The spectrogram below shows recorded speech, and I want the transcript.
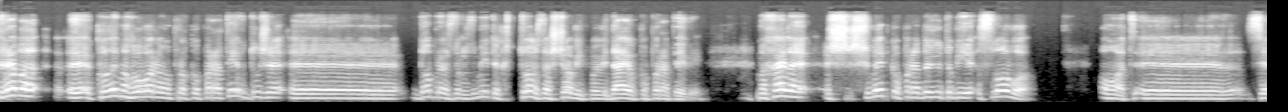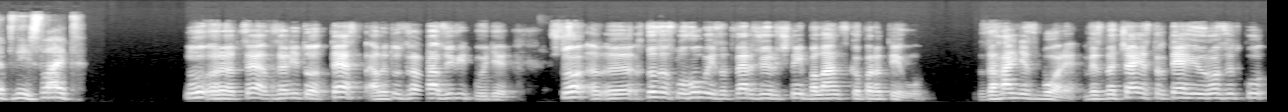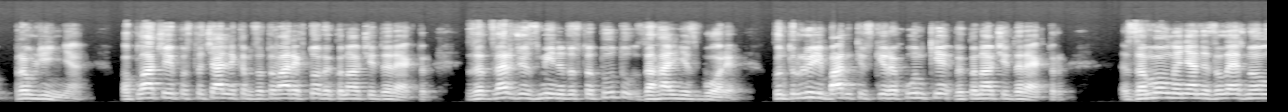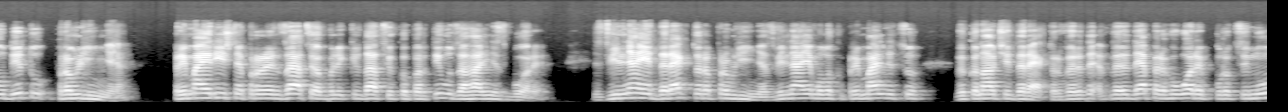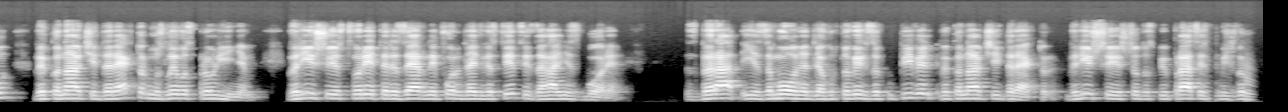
Треба, е, коли ми говоримо про кооператив, дуже е, добре зрозуміти, хто за що відповідає в кооперативі. Михайле, швидко передаю тобі слово. От, е, це твій слайд. Ну, це взагалі-то тест, але тут зразу відповіді. Що, хто заслуговує і затверджує річний баланс кооперативу? Загальні збори, визначає стратегію розвитку правління, оплачує постачальникам за товари, хто виконавчий директор, затверджує зміни до статуту, загальні збори, контролює банківські рахунки, виконавчий директор, замовлення незалежного аудиту, правління, приймає рішення про реалізацію або ліквідацію кооперативу, загальні збори. Звільняє директора правління, звільняє молокоприймальницю виконавчий директор, веде, переговори про ціну виконавчий директор, можливо, з правлінням, вирішує створити резервний фонд для інвестицій, загальні збори, збирати замовлення для гуртових закупівель, виконавчий директор, вирішує щодо співпраці з міжнародним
